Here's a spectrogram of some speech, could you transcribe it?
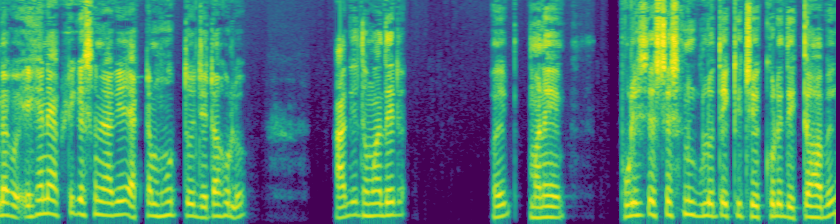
দেখো, এখানে অ্যাপ্লিকেশনের আগে একটা মুহূর্ত যেটা হলো, আগে তোমাদের ওই মানে পুলিশ স্টেশনগুলোতে একটু চেক করে দেখতে হবে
